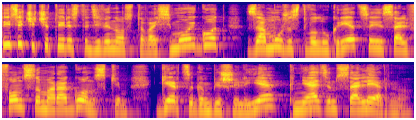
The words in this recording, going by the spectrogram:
1498 год – замужество Лукреции с Альфонсом Арагонским, герцогом Бишелье, князем Салерно.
